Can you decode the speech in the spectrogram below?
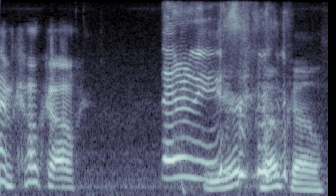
I'm Coco. There it is. You're Coco.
